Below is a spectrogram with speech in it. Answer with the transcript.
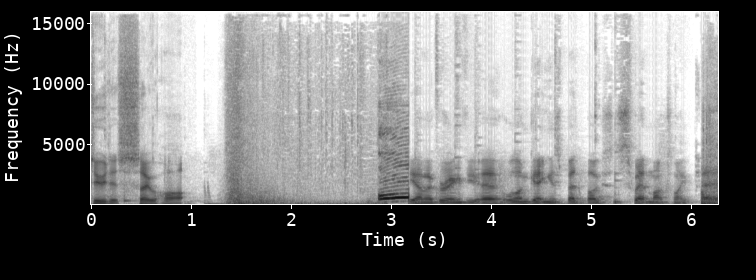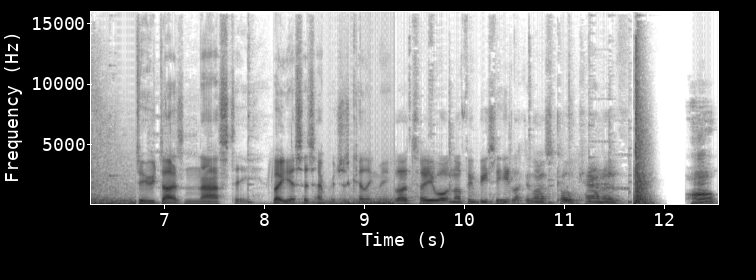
Dude, it's so hot. Oh! Yeah, I'm agreeing with you here. All I'm getting is bed bugs and sweat marks on my bed. Dude, that is nasty. But yes, the temperature's killing me. But I'll tell you what, nothing beats the heat like a nice cold can of... Huh?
